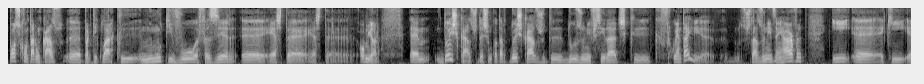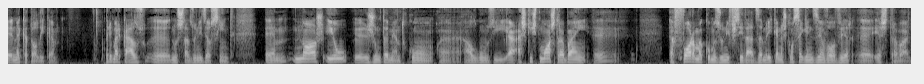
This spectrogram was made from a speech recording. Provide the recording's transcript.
posso contar um caso uh, particular que me motivou a fazer uh, esta, esta. Ou melhor, um, ehm, dois casos, deixa-me contar dois casos de duas universidades que, que frequentei, uh, nos Estados Unidos, em Harvard, e aqui na Católica. O primeiro caso nos Estados Unidos é o seguinte: um, ehm, nós, eu, juntamente com alguns, e acho que isto mostra bem a forma como as universidades americanas conseguem desenvolver uh, este trabalho.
